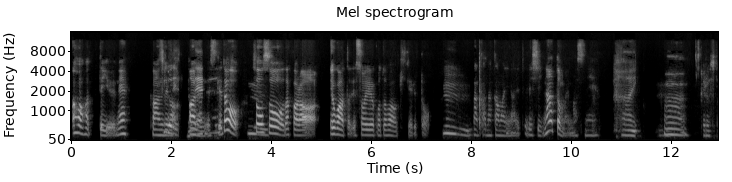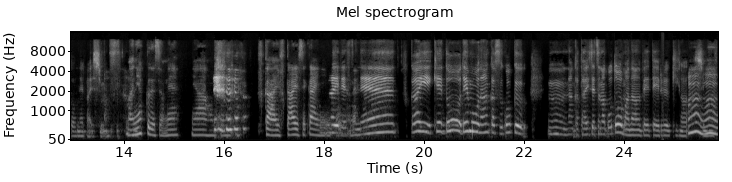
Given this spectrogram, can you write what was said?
ああっていうね、感じがあるんですけど、うんそうそう、だから、よかったです。そういう言葉を聞けると、うん。なんか仲間になれて嬉しいなと思いますね。はい。うよん。ろしくお願いします。マニアックですよね。いやー、本当に。深い深い世界にみたいな深いですね。深いけど、でもなんかすごく、うん、なんか大切なことを学べている気がします。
